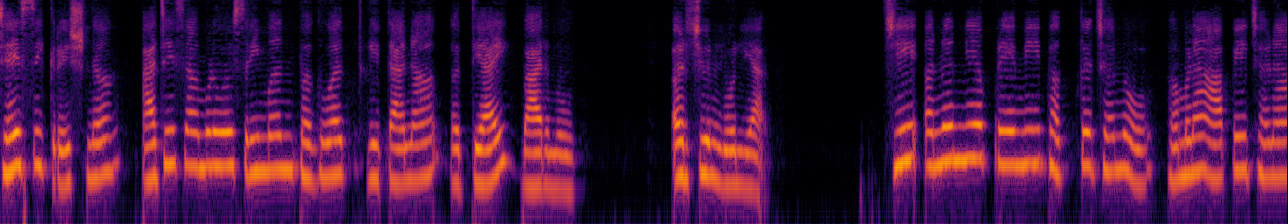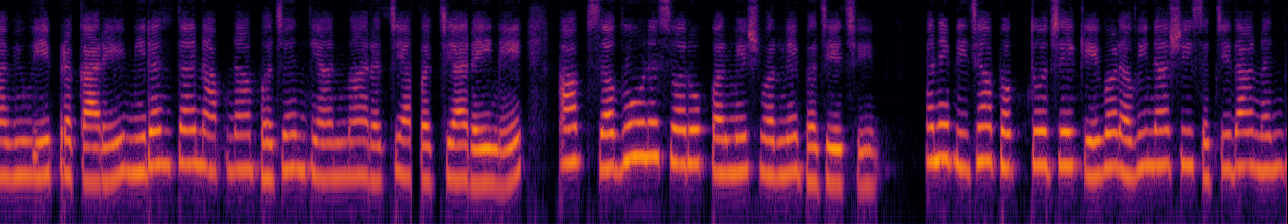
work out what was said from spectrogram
જય શ્રી કૃષ્ણ. આજે સાંભળો શ્રીમદ ભગવદ્ ગીતાના અધ્યાય બારમો. અર્જુન બોલ્યા, જે અનન્ય પ્રેમી ભક્તજનો હમણાં આપે જણાવ્યું એ પ્રકારે નિરંતર આપના ભજન ધ્યાનમાં રચ્યા પચ્યા રહીને આપ સગુણ સ્વરૂપ પરમેશ્વરને ભજે છે. અને બીજા ભક્તો જે કેવળ અવિનાશી સચ્ચિદાનંદ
